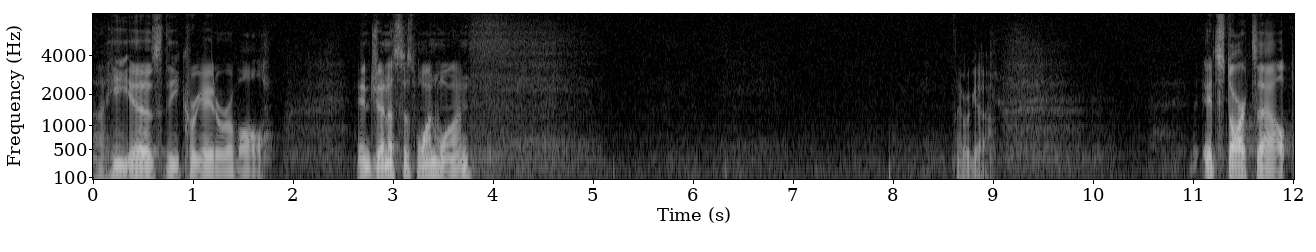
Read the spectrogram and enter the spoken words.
Uh, he is the creator of all. In Genesis 1 1, there we go. It starts out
